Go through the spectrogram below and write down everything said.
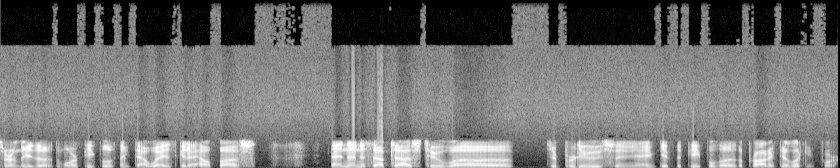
certainly the, the more people who think that way is going to help us. And then it's up to us to uh, to produce and, and give the people the, the product they're looking for.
